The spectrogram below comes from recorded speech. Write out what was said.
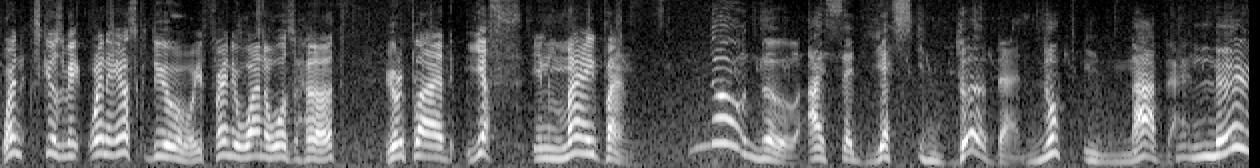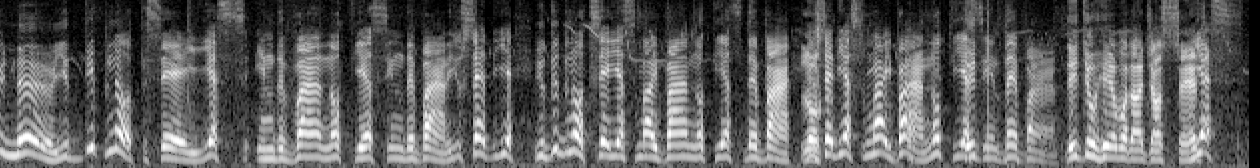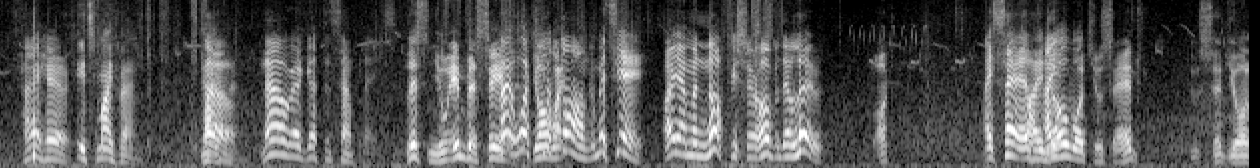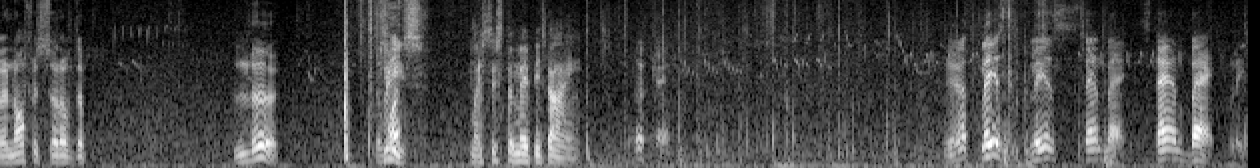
When, excuse me, when I asked you if anyone was hurt, you replied, yes, in my van. No, no. I said yes in the van, not in my van. No, no, you did not say yes in the van, not yes in the van. You said yes. You did not say yes, my van, not yes, the van. you said yes, my van, not yes Did- in the van. Did you hear what I just said? Yes, I heard. It's my van. Oh, now, now we're getting someplace. Listen, you imbecile. Hey, watch You're your tongue, monsieur. I am an officer of the law. What? I said. I know what you said. You said you're an officer of the. Le. Please. My sister may be dying. Okay. Yes, please, please stand back. Stand back, please.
